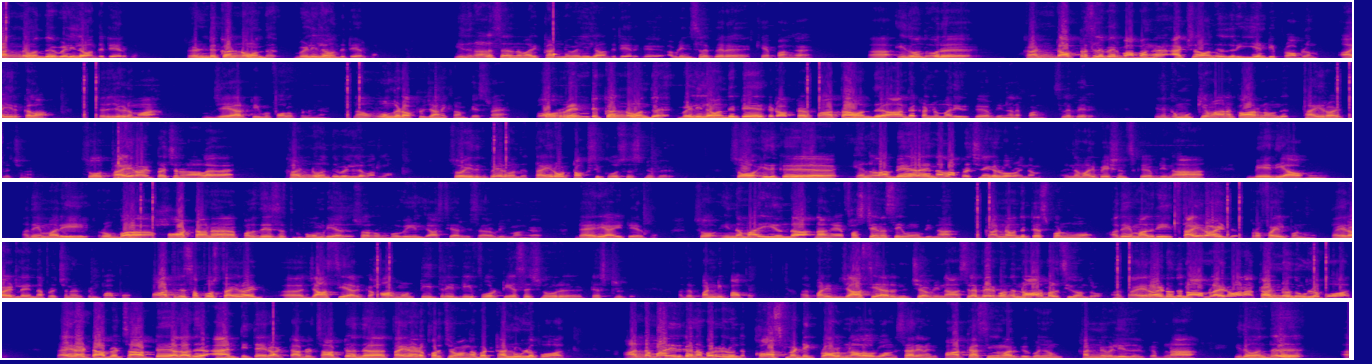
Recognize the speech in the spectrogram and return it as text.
கண்ணு வந்து வெளியில வந்துட்டே இருக்கும். ரெண்டு கண்ணும் வந்து வெளியில வந்துட்டே இருக்கும். இதனால சார் இந்த மாதிரி கண்ணு வெளியில வந்துட்டே இருக்கு அப்படின்னு சில பேர் கேட்பாங்க. இது வந்து ஒரு கண் டாக்டர் சில பேர் பார்ப்பாங்க. ஆக்சுவலாக வந்து இது ஒரு இஎன்டி ப்ராப்ளம் ஆ இருக்கலாம். தெரிஞ்சுக்கணுமா? ஜேஆர் டீமை ஃபாலோ பண்ணுங்க. நான் உங்க டாக்டர் ஜானகிராம் பேசுறேன். இப்போ ரெண்டு கண்ணு வந்து வெளியில வந்துட்டே இருக்கு டாக்டர். பார்த்தா வந்து ஆந்த கண்ணு மாதிரி இருக்கு அப்படின்னு நினைப்பாங்க சில பேர். இதுக்கு முக்கியமான காரணம் வந்து தைராய்டு பிரச்சனை. ஸோ தைராய்டு பிரச்சனைனால கண் வந்து வெளியில் வரலாம். ஸோ இதுக்கு பேர் வந்து தைரோட் டாக்ஸிகோசிஸ்னு பேர். ஸோ இதுக்கு என்னெல்லாம் வேற என்னெல்லாம் பிரச்சனைகள் வரும் இந்த இந்த மாதிரி பேஷண்ட்ஸ்க்கு அப்படின்னா பேதி ஆகும் அதே மாதிரி ரொம்ப ஹாட்டான பிரதேசத்துக்கு போக முடியாது. ஸோ ரொம்ப வெயில் ஜாஸ்தியாக இருக்குது சார் அப்படிம்பாங்க. டைரியா ஆகிட்டே இருக்கும். ஸோ இந்த மாதிரி இருந்தால் நாங்கள் ஃபஸ்ட்டு என்ன செய்வோம் அப்படின்னா கண்ணை வந்து டெஸ்ட் பண்ணுவோம். அதே மாதிரி தைராய்டு ப்ரொஃபைல் பண்ணுவோம். தைராய்டில் என்ன பிரச்சனை இருக்குன்னு பார்ப்போம். பார்த்துட்டு சப்போஸ் தைராய்டு ஜாஸ்தியாக இருக்குது hormone T three T four டிஎஸ்ஹெச்னு ஒரு டெஸ்ட் இருக்குது அதை பண்ணி பார்ப்போம். அது பண்ணிட்டு ஜாஸ்தியாக இருந்துச்சு அப்படின்னா சில பேருக்கு வந்து நார்மல்சி வந்துடும் அந்த தைராய்டு வந்து நார்மல் ஆயிடும். ஆனால் கண் வந்து உள்ளே போகாது. தைராய்டு டேப்லெட் சாப்பிட்டு அதாவது ஆன்டி தைராய்டு டேப்லெட் சாப்பிட்டு அந்த தைராய்டை குறைச்சிருவாங்க பட் கண் உள்ளே போகாது. அந்த மாதிரி இருக்க நபர்கள் வந்து காஸ்மெட்டிக் ப்ராப்ளம்னால வருவாங்க. சார் எனக்கு பார்க்க அசிங்கமாக இருக்குது கொஞ்சம் கண் வெளியில் இருக்குது அப்படின்னா இதை வந்து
